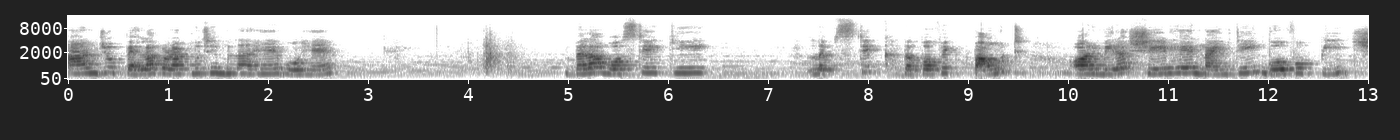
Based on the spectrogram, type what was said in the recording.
एंड जो पहला प्रोडक्ट मुझे मिला है वो है बेला वॉस्टे की लिपस्टिक द परफेक्ट पाउट और मेरा शेड है 19 गो फॉर पीच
